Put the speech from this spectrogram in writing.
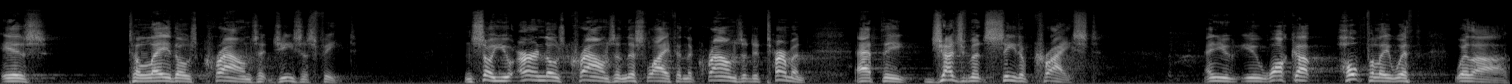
is to lay those crowns at Jesus' feet. And so you earn those crowns in this life, and the crowns are determined at the judgment seat of Christ. And you, you walk up, hopefully, with, with a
